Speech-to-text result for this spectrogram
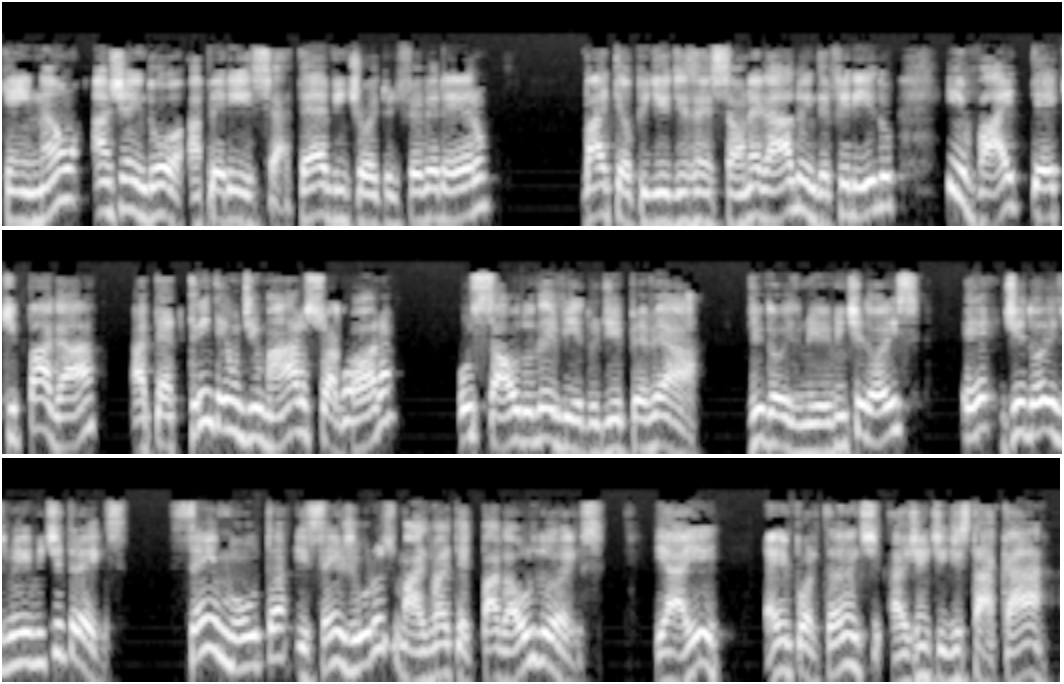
quem não agendou a perícia até 28 de fevereiro vai ter o pedido de isenção negado, indeferido, e vai ter que pagar até 31 de março agora o saldo devido de IPVA de 2022 e de 2023. Sem multa e sem juros, mas vai ter que pagar os dois. E aí é importante a gente destacar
